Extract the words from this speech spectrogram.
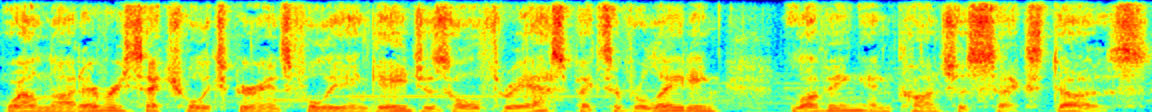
While not every sexual experience fully engages all three aspects of relating, loving and conscious sex does.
